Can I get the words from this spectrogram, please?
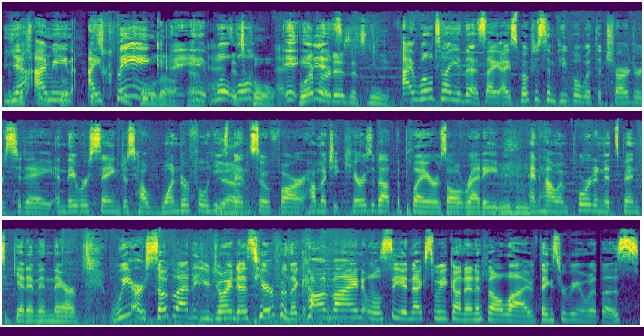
It Yeah, I mean, cool. I It's pretty think cool, though. it- well, it's well, cool. it- it Whoever it is. is, it's neat. I will tell you this. I, I spoke to some people with the Chargers today, and they were saying just how wonderful he's Yeah. been so far, how much he cares about the players already, Mm-hmm. and how important it's been to get him in there. We are so glad that you joined us here from the Combine. We'll see you next week on NFL Live. Thanks for being with us.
